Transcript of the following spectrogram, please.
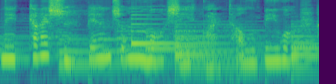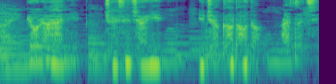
你开始变沉默，习惯逃避我。有人爱你，全心全意，你却客套的爱自己。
